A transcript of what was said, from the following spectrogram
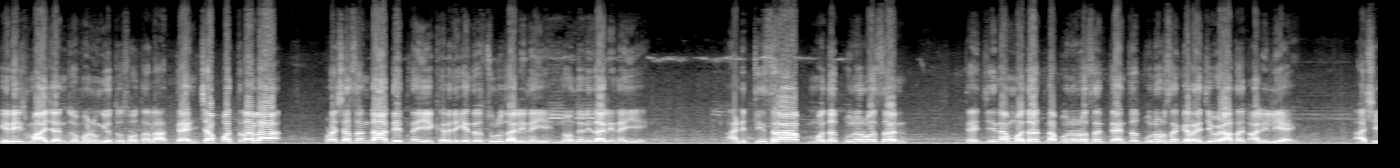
गिरीश महाजन जो म्हणून घेतो स्वतःला त्यांच्या पत्राला प्रशासन दाद देत नाही आहे खरेदी केंद्र सुरू झाली आहे नोंदणी झाली नाहीये. आणि तिसरा मदत पुनर्वसन त्यांची ना मदत ना पुनर्वसन त्यांचंच पुनर्वसन करण्याची वेळ आता आलेली आहे. अशी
